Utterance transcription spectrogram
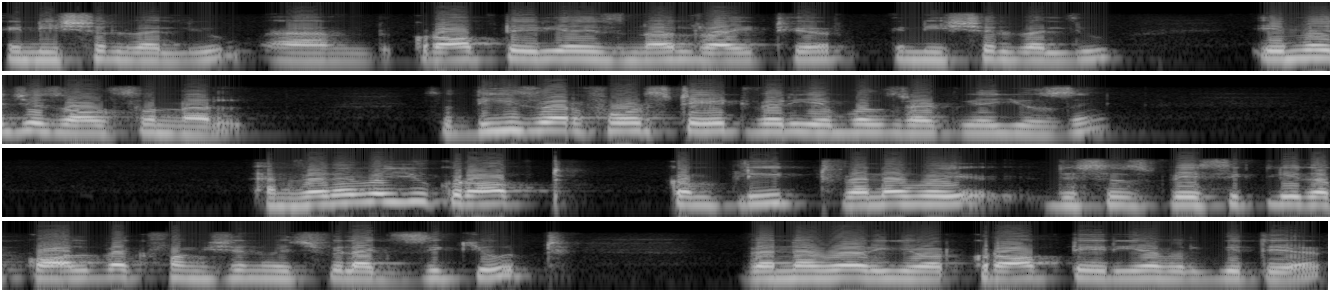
initial value and cropped area is null right here initial value image is also null so these are four state variables that we are using and whenever you cropped complete whenever this is basically the callback function which will execute whenever your cropped area will be there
